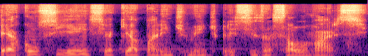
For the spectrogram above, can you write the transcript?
É a consciência que aparentemente precisa salvar-se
